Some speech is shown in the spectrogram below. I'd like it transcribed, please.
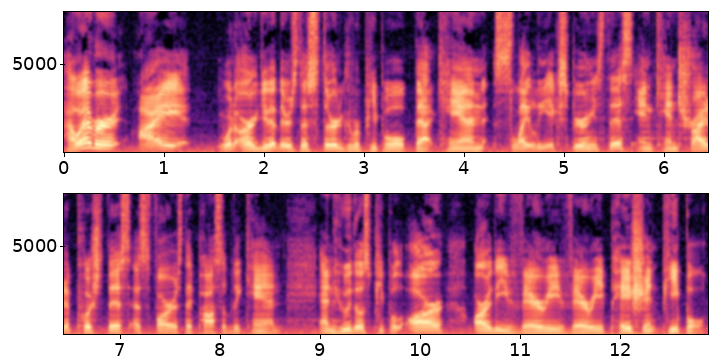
However, I would argue that there's this third group of people that can slightly experience this and can try to push this as far as they possibly can. And who those people are are the very, very patient people.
